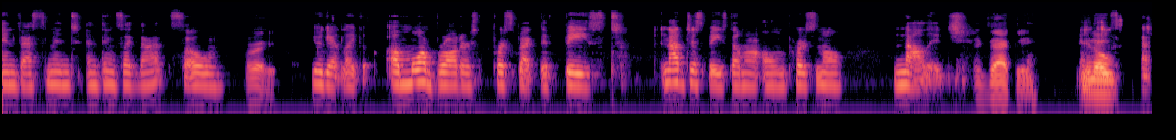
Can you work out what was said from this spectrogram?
investment and things like that. So right, you get like a more broader perspective based, not just based on our own personal knowledge. Exactly. You know, like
